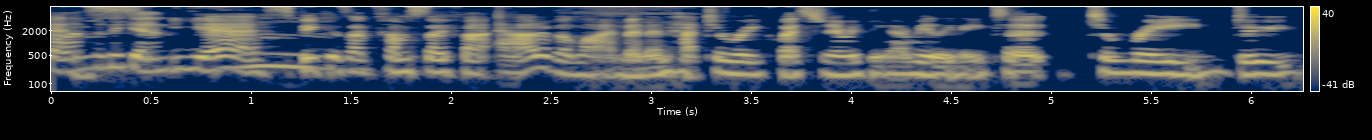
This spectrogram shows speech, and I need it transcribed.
alignment again. yes, Mm. because I've come so far out of alignment and had to re-question everything. I really need to to redo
